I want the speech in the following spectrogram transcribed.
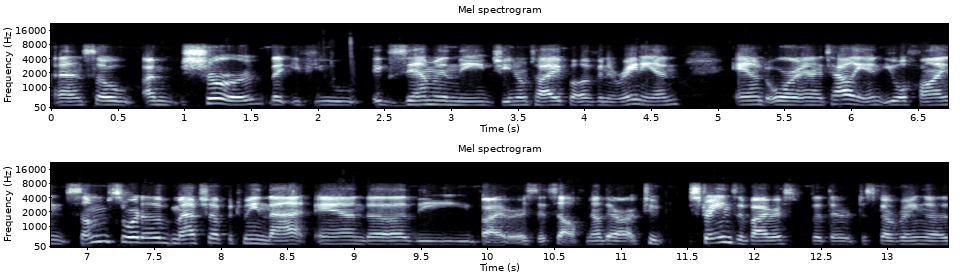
And so I'm sure that if you examine the genotype of an Iranian and or an Italian, you will find some sort of matchup between that and uh, the virus itself. Now there are two strains of virus that they're discovering. Uh,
